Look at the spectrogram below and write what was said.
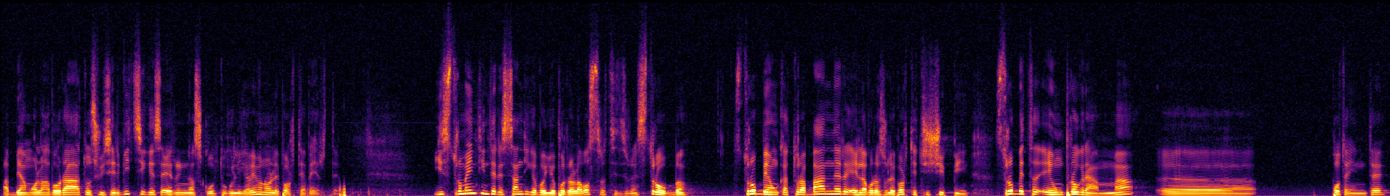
abbiamo lavorato sui servizi che erano in ascolto, quelli che avevano le porte aperte. Gli strumenti interessanti che voglio porre alla vostra attenzione, Strobe. Strobe è un cattura banner e lavora sulle porte TCP. Strobe è un programma eh, potente,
